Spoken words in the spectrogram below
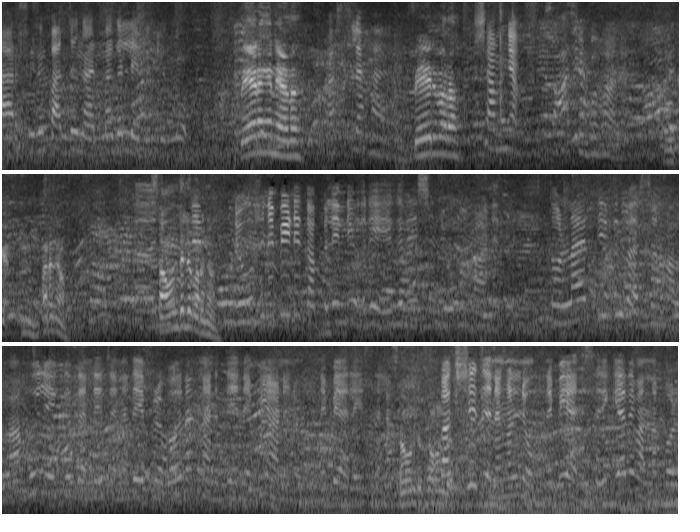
ഹാർഫിനും പത്ത് നന്മകൾ ലഭിക്കുന്നു. പേരെങ്ങനെയാണ്? പേര് പറ. ഷംന സുബ്ഹാന. ഓക്കെ പറഞ്ഞോ. സൗണ്ടിൽ പറഞ്ഞോ. നൂഹ് നബിയുടെ കപ്പലിന്റെ ഒരു ഏകദേശം രൂപമാണിത് തൊള്ളായിരത്തി എട്ട് വർഷം അള്ളാഹുലേക്ക് തന്റെ ജനതയെ പ്രബോധനം നടത്തിയ നബിയാണ് നൂഹ് നബി അലൈഹിസ്സലാം പക്ഷേ ജനങ്ങൾ നബി അനുസരിക്കാതെ വന്നപ്പോൾ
